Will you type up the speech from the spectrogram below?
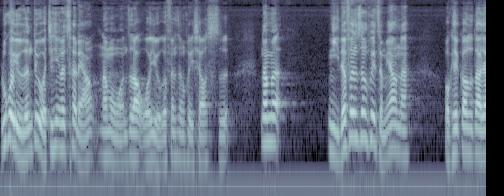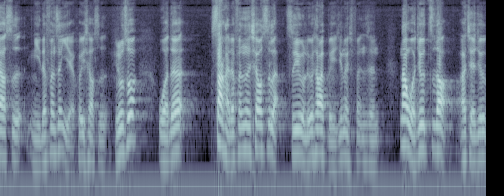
如果有人对我进行了测量，那么我们知道我有个分身会消失。那么你的分身会怎么样呢？我可以告诉大家，是你的分身也会消失。比如说我的上海的分身消失了，只有留下了北京的分身，那我就知道，而且就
